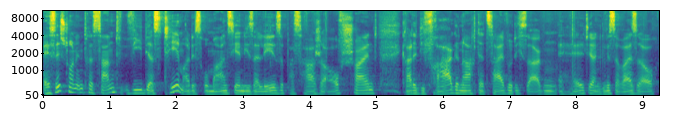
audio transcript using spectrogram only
Es ist schon interessant, wie das Thema des Romans hier in dieser Lesepassage aufscheint. Gerade die Frage nach der Zeit, würde ich sagen, erhält ja in gewisser Weise auch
